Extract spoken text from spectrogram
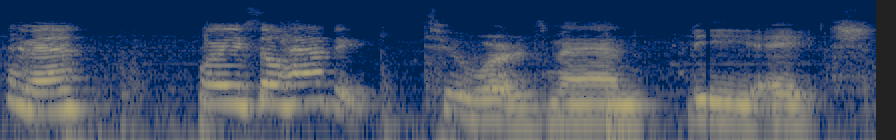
Hey, man. Why are you so happy? Two words, man. V-H.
